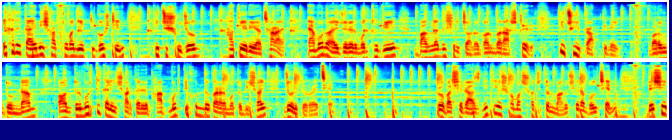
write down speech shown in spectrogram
এখানে কায়েমি স্বার্থবাদী একটি গোষ্ঠীর কিছু সুযোগ হাতিয়ে নেওয়া ছাড়া এমন আয়োজনের মধ্য দিয়ে বাংলাদেশের জনগণ বা রাষ্ট্রের কিছুই প্রাপ্তি নেই। বরং দুর্নাম, অন্তর্বর্তীকালীন সরকারের ভাবমূর্তি ক্ষুণ্ণ করার মতো বিষয় জড়িত রয়েছে। প্রবাসের রাজনীতি ও সমাজ সচেতন মানুষেরা বলছেন, দেশের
